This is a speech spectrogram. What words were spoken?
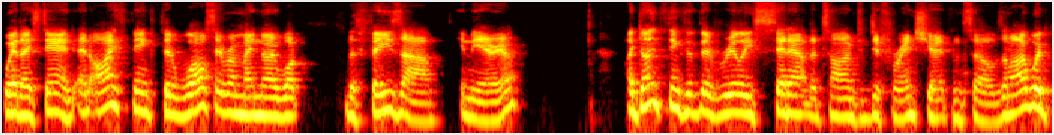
where they stand. And I think that whilst everyone may know what the fees are in the area, I don't think that they've really set out the time to differentiate themselves. And I would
